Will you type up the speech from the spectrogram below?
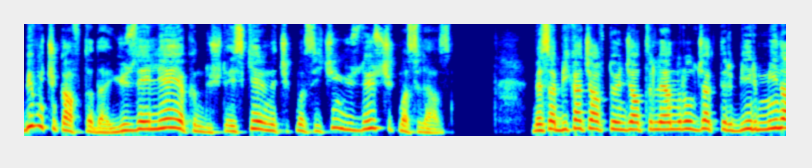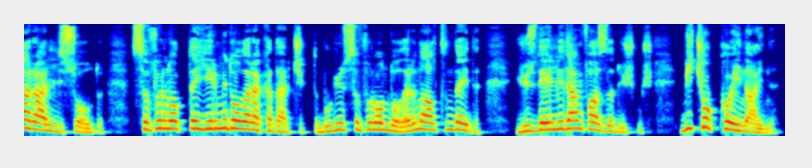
Bir buçuk haftada %50'ye yakın düştü. Eski yerine çıkması için %100 çıkması lazım. Mesela birkaç hafta önce hatırlayanlar olacaktır. Bir Mina rallisi oldu. 0.20 dolara kadar çıktı. Bugün 0.10 doların altındaydı. %50'den fazla düşmüş. Birçok coin aynı.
